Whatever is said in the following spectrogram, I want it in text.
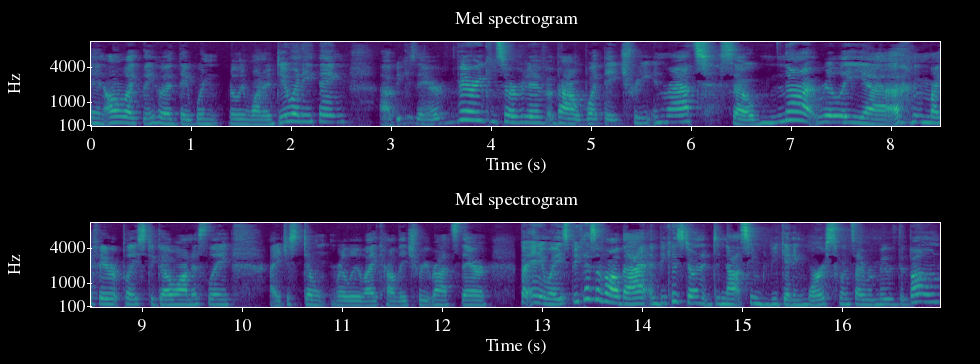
in all likelihood, they wouldn't really want to do anything uh, because they are very conservative about what they treat in rats. So not really uh, my favorite place to go, honestly. I just don't really like how they treat rats there. But anyways, because of all that, and because Donut did not seem to be getting worse once I removed the bone,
